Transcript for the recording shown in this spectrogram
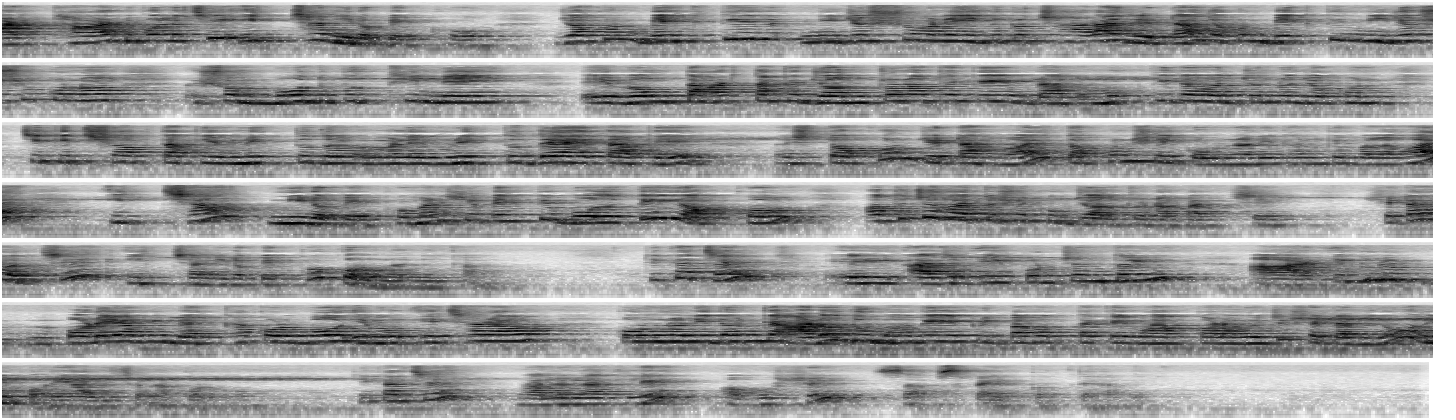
আর থার্ড বলেছি, ইচ্ছা নিরপেক্ষ। যখন ব্যক্তির নিজস্ব মানে এই দুটো ছাড়া যেটা, যখন ব্যক্তির নিজস্ব কোনো বোধ বুদ্ধি নেই, এবং তার তাকে যন্ত্রণা থেকে মুক্তি দেওয়ার জন্য যখন চিকিৎসক তাকে মৃত্যু মানে মৃত্যু দেয় তাকে, তখন যেটা হয়, তখন সেই করুণা নিধনকে বলা হয় ইচ্ছা নিরপেক্ষ মানে সে ব্যক্তি বলতেই অক্ষম, অথচ হয়তো সে খুব যন্ত্রণা পাচ্ছে। সেটা হচ্ছে ইচ্ছা নিরপেক্ষ করুণা নিধন। ঠিক আছে? এই আজ এই পর্যন্তই। আর এগুলোর পরে আমি ব্যাখ্যা করব এবং এছাড়াও করুণা নিধনকে আরও দুভাগে কৃপা হত্যাকে ভাগ করা হয়েছে, সেটা নিয়েও আমি পরে আলোচনা করব। ঠিক আছে? ভালো লাগলে অবশ্যই সাবস্ক্রাইব করতে হবে।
